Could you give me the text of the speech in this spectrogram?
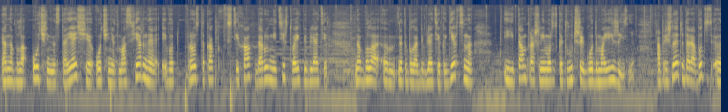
и она была очень настоящая, очень атмосферная, и вот просто как в стихах «Даруй мне тишь твоих библиотек». Она была, эм, это была библиотека Герцена, и там прошли, можно сказать, лучшие годы моей жизни. А пришла я туда работать э,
